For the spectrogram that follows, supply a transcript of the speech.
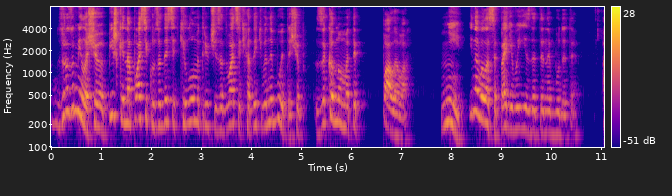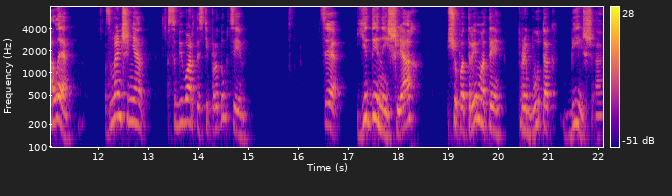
Зрозуміло, що пішки на пасіку за 10 кілометрів чи за 20 ходить ви не будете, щоб зекономити палива. Ні. І на велосипеді ви їздити не будете. Але зменшення собівартості продукції це єдиний шлях, щоб отримати прибуток більше.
